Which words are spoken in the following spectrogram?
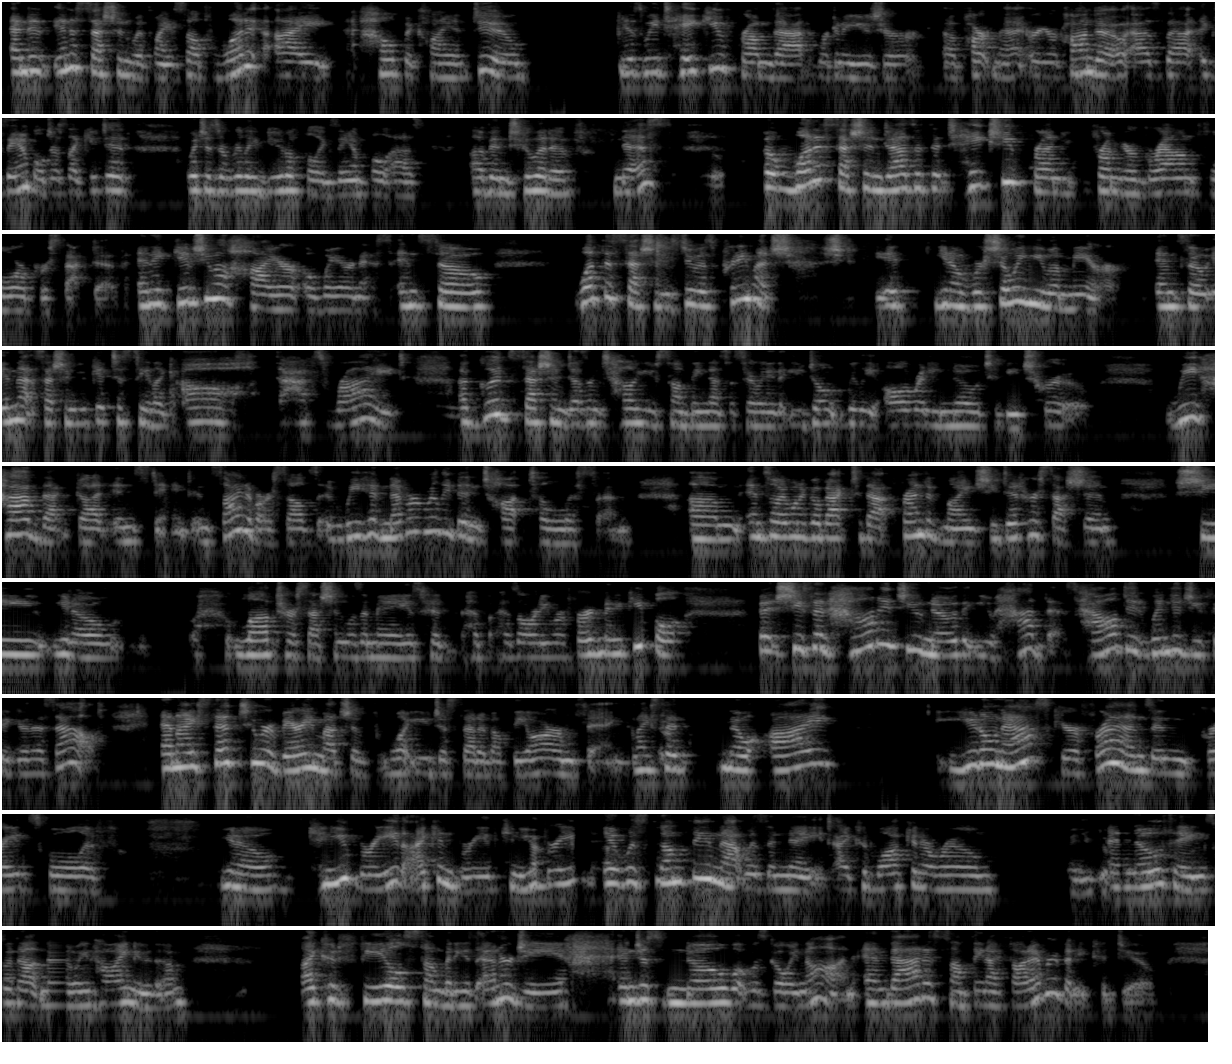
And in, in a session with myself what i help a client do is we take you from that we're going to use your apartment or your condo as that example just like you did which is a really beautiful example as of intuitiveness but what a session does is it takes you from, from your ground floor perspective and it gives you a higher awareness. And so what the sessions do is pretty much it, you know, we're showing you a mirror. And so in that session, you get to see like, oh, that's right. A good session doesn't tell you something necessarily that you don't really already know to be true we have that gut instinct inside of ourselves and we have never really been taught to listen um, and so i want to go back to that friend of mine she did her session she you know loved her session was amazed had, have, has already referred many people but she said, How did you know that you had this? How did, when did you figure this out? And I said to her very much of what you just said about the arm thing. And I said, You know, I, you don't ask your friends in grade school if, you know, can you breathe? I can breathe. Can you breathe? It was something that was innate. I could walk in a room and, and know things without knowing how I knew them. I could feel somebody's energy and just know what was going on. And that is something I thought everybody could do.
